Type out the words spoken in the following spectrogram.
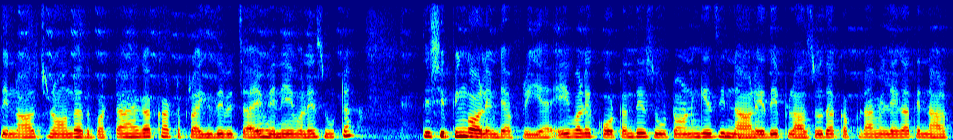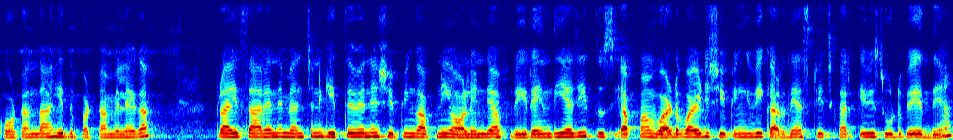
ਤੇ ਨਾਲ ਚਨੌਨ ਦਾ ਦੁਪੱਟਾ ਹੈਗਾ ਘੱਟ ਪ੍ਰਾਈਸ ਦੇ ਵਿੱਚ ਆਏ ਹੋਏ ਨੇ ਇਹ ਵਾਲੇ ਸੂਟ। ਤੇ ਸ਼ਿਪਿੰਗ ਆਲ ਇੰਡੀਆ ਫ੍ਰੀ ਹੈ। ਇਹ ਵਾਲੇ ਕਾਟਨ ਦੇ ਸੂਟ ਆਉਣਗੇ ਜੀ, ਨਾਲ ਇਹਦੇ ਪਲਾਜ਼ੋ ਦਾ ਕੱਪੜਾ ਮਿਲੇਗਾ ਤੇ ਨਾਲ ਕਾਟਨ ਦਾ ਹੀ ਦੁਪੱਟਾ ਮਿਲੇਗਾ। ਪ੍ਰਾਈਸ ਸਾਰਿਆਂ ਦੇ ਮੈਂਸ਼ਨ ਕੀਤੇ ਹੋਏ ਨੇ ਸ਼ਿਪਿੰਗ ਆਪਣੀ ਆਲ ਇੰਡੀਆ ਫ੍ਰੀ ਰਹਿੰਦੀ ਹੈ ਜੀ। ਤੁਸੀਂ, ਆਪਾਂ ਵਰਲਡ ਵਾਈਡ ਸ਼ਿਪਿੰਗ ਵੀ ਕਰਦੇ ਹਾਂ ਸਟਿਚ ਕਰਕੇ ਵੀ ਸੂਟ ਭੇਜਦੇ ਹਾਂ।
